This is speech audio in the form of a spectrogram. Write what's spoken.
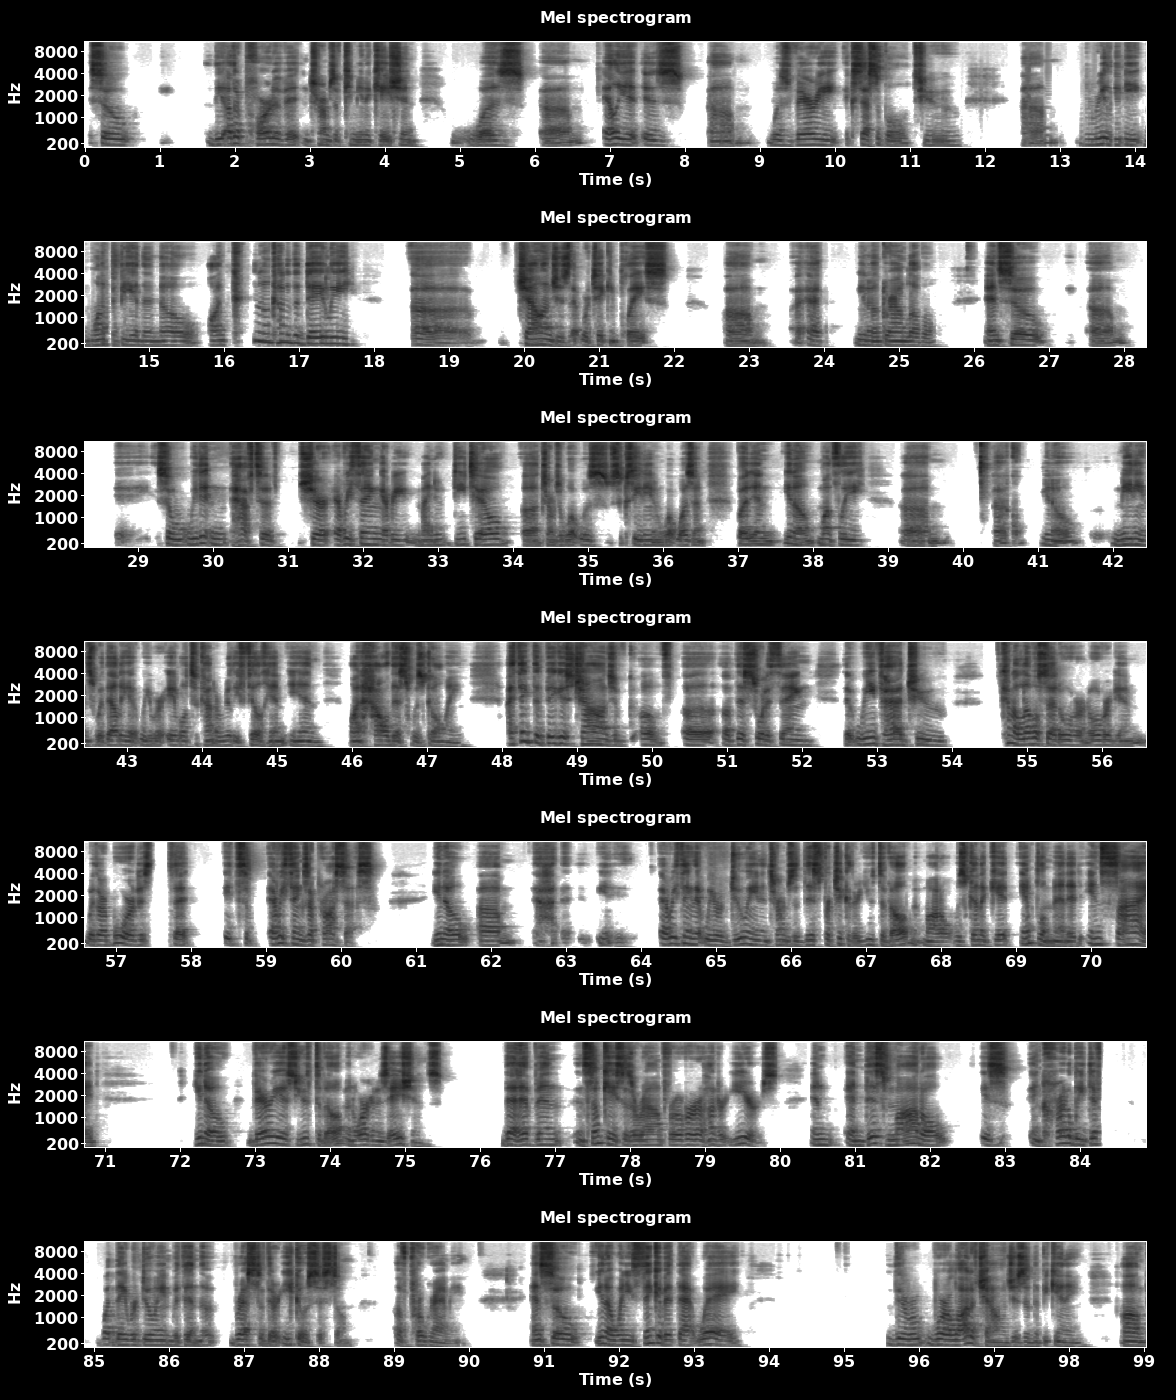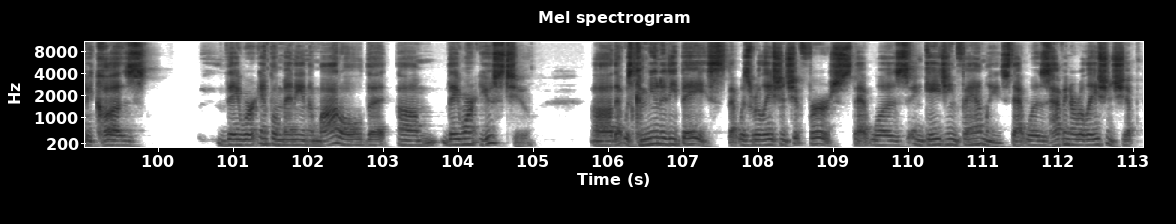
so the other part of it in terms of communication was um, Elliot is um, was very accessible to um, really be, want to be in the know on you know kind of the daily uh, challenges that were taking place um, at you know ground level, and so um, so we didn't have to share everything, every minute detail uh, in terms of what was succeeding and what wasn't, but in you know monthly um, uh, you know, meetings with Elliot, we were able to kind of really fill him in on how this was going. I think the biggest challenge of of uh, of this sort of thing that we've had to kind of level set over and over again with our board is that it's everything's a process. You know, um, everything that we were doing in terms of this particular youth development model was going to get implemented inside, you know, various youth development organizations that have been, in some cases, around for over a hundred years. And, and this model is incredibly different what they were doing within the rest of their ecosystem of programming. And so, you know, when you think of it that way, there were a lot of challenges in the beginning um, because they were implementing a model that um, they weren't used to. Uh, that was community based, that was relationship first, that was engaging families, that was having a relationship,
